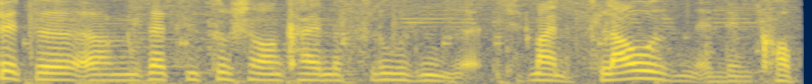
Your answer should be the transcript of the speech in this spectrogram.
Bitte ähm, setzen Zuschauern keine Flusen, ich meine Flausen in den Kopf.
